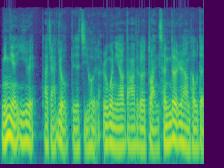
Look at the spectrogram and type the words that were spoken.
明年一月，大家又有别的机会了。如果你要搭这个短程的日航头等，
